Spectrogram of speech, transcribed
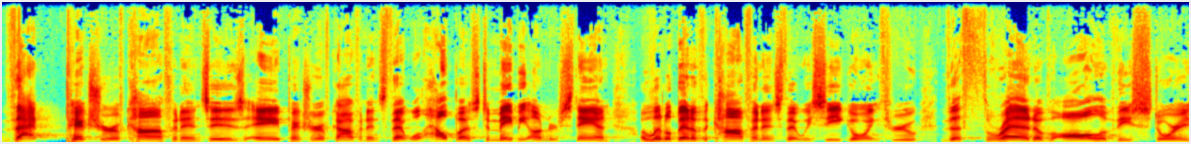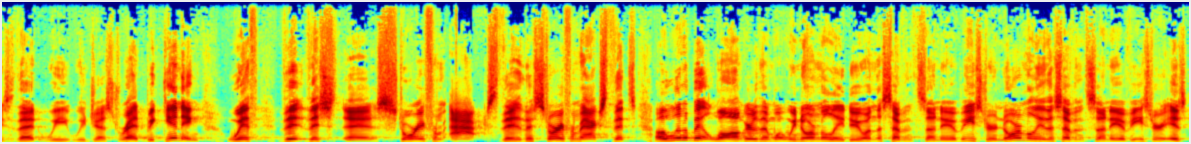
that picture of confidence is a picture of confidence that will help us to maybe understand a little bit of the confidence that we see going through the thread of all of these stories that we, we just read, beginning with the, this uh, story from Acts, the, the story from Acts that's a little bit longer than what we normally do on the seventh Sunday of Easter. Normally, the seventh Sunday of Easter is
